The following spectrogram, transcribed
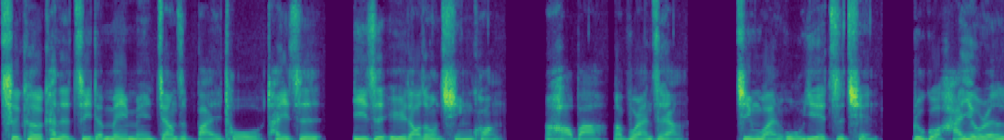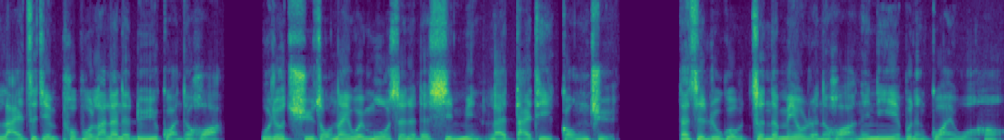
刺客看着自己的妹妹这样子拜托，他也是第一次遇到这种情况啊。好吧，啊，不然这样，今晚午夜之前，如果还有人来这间破破烂烂的旅馆的话，我就取走那一位陌生人的性命来代替公爵。但是如果真的没有人的话，那你也不能怪我哈。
